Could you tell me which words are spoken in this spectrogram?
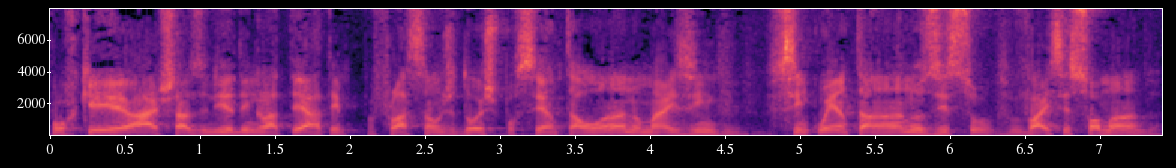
porque ah, Estados Unidos e Inglaterra tem inflação de 2% ao ano, mas em 50 anos isso vai se somando.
